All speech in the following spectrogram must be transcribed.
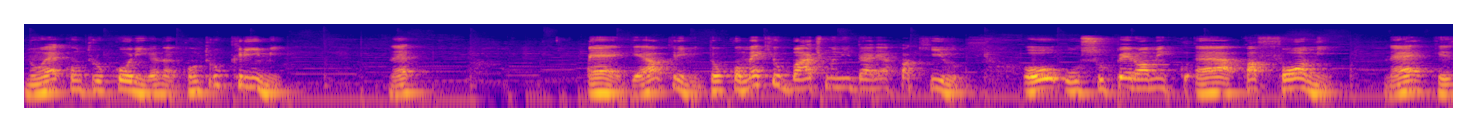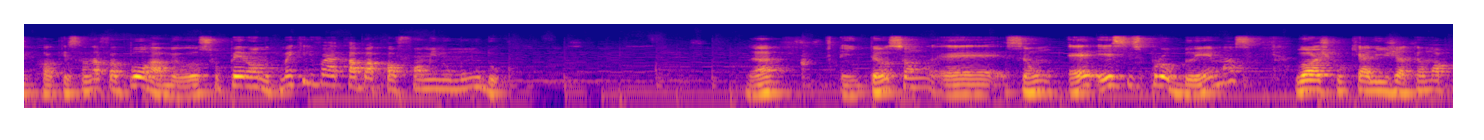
não é contra o coringa, não, é contra o crime, né? É, guerra ao crime. Então, como é que o Batman lidaria com aquilo? Ou o Super-Homem é, com a fome, né? Com a questão da fome. Porra, meu, é o Super-Homem, como é que ele vai acabar com a fome no mundo? Né? Então são, é, são é, esses problemas. Lógico que ali já tem uma.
